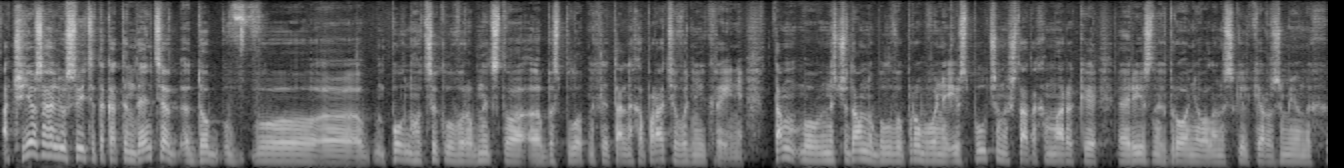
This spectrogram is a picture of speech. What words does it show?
А чи є взагалі у світі така тенденція до е, повного циклу виробництва е, безпілотних літальних апаратів в одній країні? Там е, нещодавно були випробування і в Сполучених Штатах Америки різних дронів, але наскільки я розумію, у них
